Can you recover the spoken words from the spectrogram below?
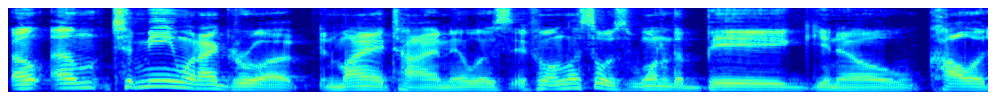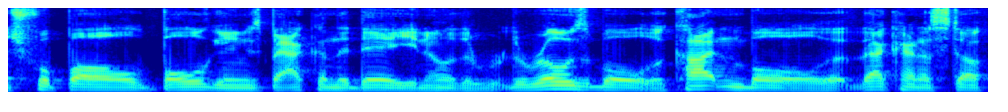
Uh, um, to me, when I grew up in my time, it was if unless it was one of the big, you know, college football bowl games back in the day, you know, the the Rose Bowl, the Cotton Bowl, that kind of stuff.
